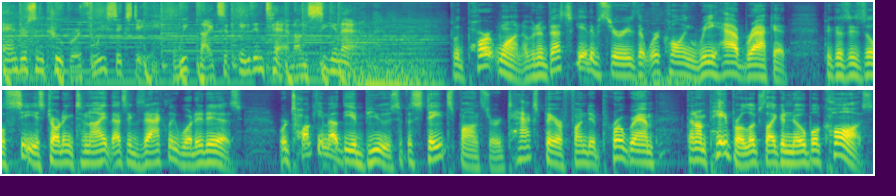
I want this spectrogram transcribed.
Anderson Cooper 360, weeknights at 8 and 10 on CNN. With part one of an investigative series that we're calling Rehab Racket, because as you'll see starting tonight, that's exactly what it is. We're talking about the abuse of a state sponsored, taxpayer funded program that on paper looks like a noble cause.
